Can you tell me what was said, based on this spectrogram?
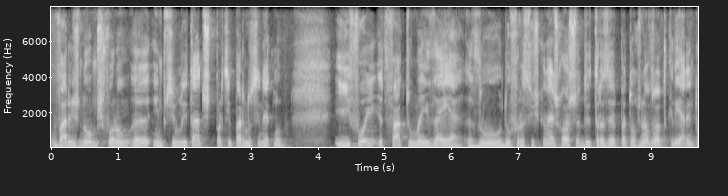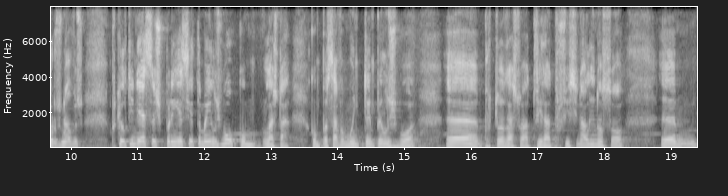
vários nomes foram uh, impossibilitados de participar no Cineclube. E foi de facto uma ideia do, do Francisco Canais Rocha de trazer para Torres Novas, ou de criar em Torres Novas, porque ele tinha essa experiência também em Lisboa, como lá está, como passava muito tempo em Lisboa, uh, por toda a sua atividade profissional e não só um,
